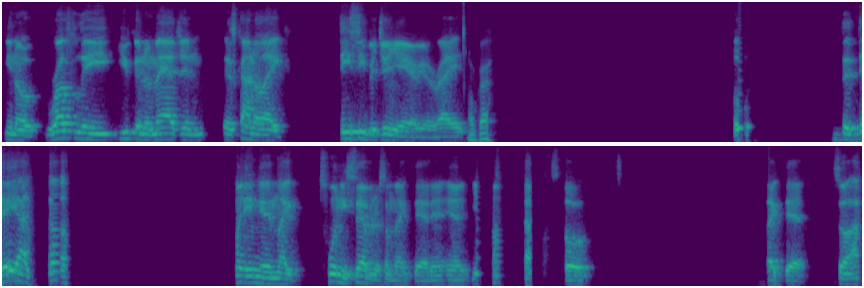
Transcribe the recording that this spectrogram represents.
you know, roughly you can imagine it's kind of like DC, Virginia area, right? Okay. The day I left, in like 27 or something like that. And, and you know, so like that. So I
